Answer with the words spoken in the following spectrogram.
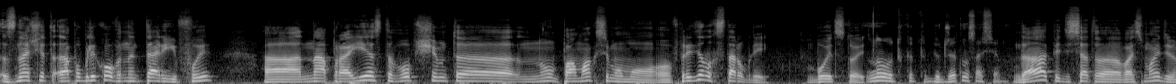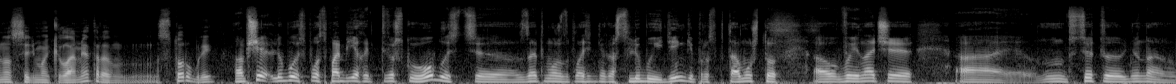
Значит, опубликованы тарифы а, на проезд, в общем-то, ну, по максимуму в пределах 100 рублей будет стоить. Ну, так это бюджетно совсем. Да, 58-97 километр, м, 100 рублей. Вообще, любой способ объехать Тверскую область, э, за это можно заплатить, мне кажется, любые деньги, просто потому что э, вы иначе все это, не знаю,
